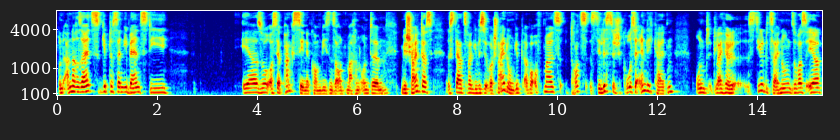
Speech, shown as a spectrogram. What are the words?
und andererseits gibt es dann die Bands, die eher so aus der Punk-Szene kommen, diesen Sound machen. Und ähm, mhm. mir scheint, dass es da zwar gewisse Überschneidungen gibt, aber oftmals trotz stilistisch großer Ähnlichkeiten und gleicher Stilbezeichnungen sowas eher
